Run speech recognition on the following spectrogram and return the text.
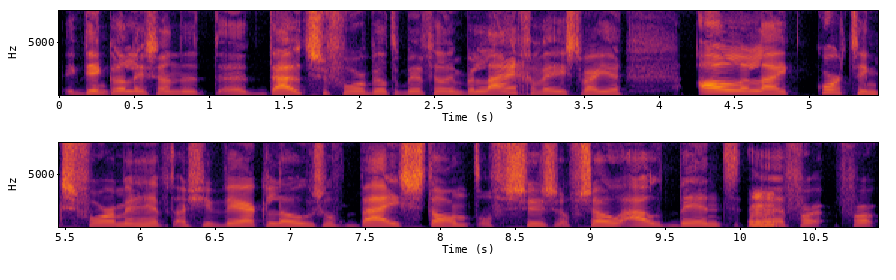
ik denk wel eens aan het Duitse voorbeeld. Ik ben veel in Berlijn geweest, waar je allerlei kortingsvormen hebt als je werkloos of bijstand of zus of zo oud bent, mm. voor, voor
